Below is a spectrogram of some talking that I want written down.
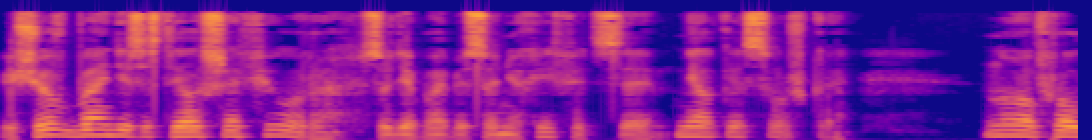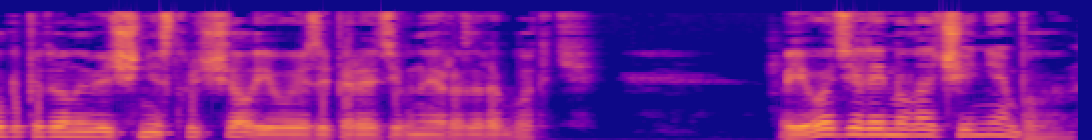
Еще в банде состоял шофер, судя по описанию Хефица, мелкая сошка. Но Фрол Капитонович не исключал его из оперативной разработки. В его деле мелочей не было,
